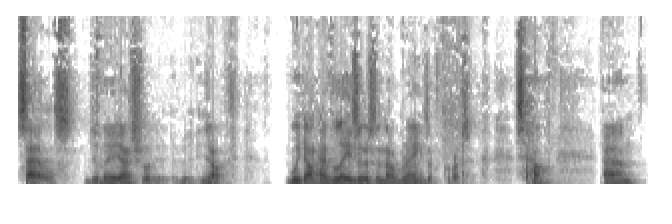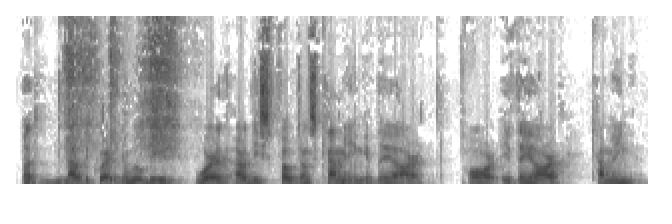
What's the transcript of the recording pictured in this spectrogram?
cells? Do they actually, you know, we don't have lasers in our brains, of course. So, um, but now the question will be, where are these photons coming if they are, or if they are coming,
